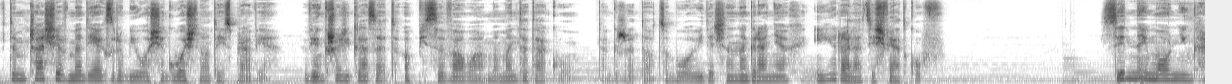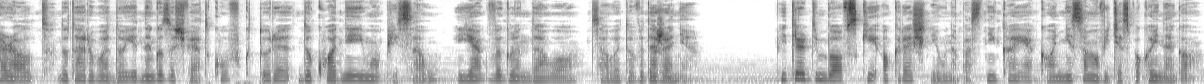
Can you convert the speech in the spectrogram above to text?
W tym czasie w mediach zrobiło się głośno o tej sprawie. Większość gazet opisywała moment ataku, także to, co było widać na nagraniach i relacje świadków. Sydney Morning Herald dotarła do jednego ze świadków, który dokładnie im opisał, jak wyglądało całe to wydarzenie. Peter Dymbowski określił napastnika jako niesamowicie spokojnego.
